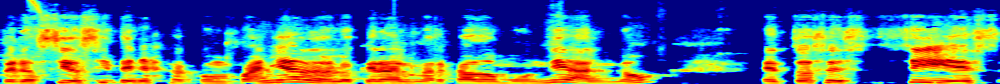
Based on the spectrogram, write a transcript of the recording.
pero sí o sí tenías que acompañar a lo que era el mercado mundial, ¿no? Entonces, sí, es,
